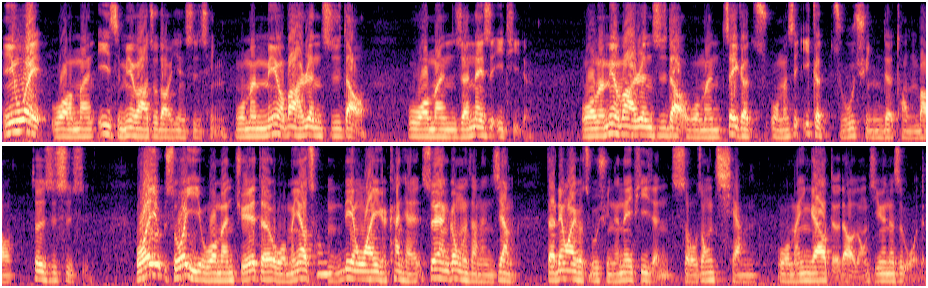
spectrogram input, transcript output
因为我们一直没有办法做到一件事情，我们没有办法认知到我们人类是一体的，我们没有办法认知到我们这个我们是一个族群的同胞，这是事实。我有，所以我们觉得我们要从另外一个看起来虽然跟我们长得很像的另外一个族群的那批人手中抢我们应该要得到的东西，因为那是我的。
